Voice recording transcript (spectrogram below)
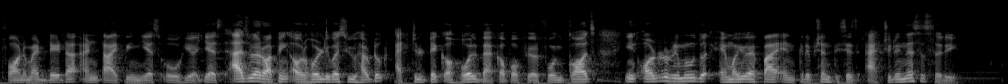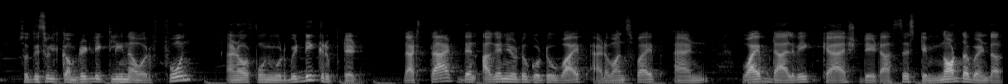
format data and type in yes over here yes as we are wiping our whole device you have to actually take a whole backup of your phone calls in order to remove the MIUI encryption this is actually necessary so this will completely clean our phone and our phone would be decrypted. That's that. Then again you have to go to wipe, advanced wipe and wipe Dalvik cache data system, not the vendor.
